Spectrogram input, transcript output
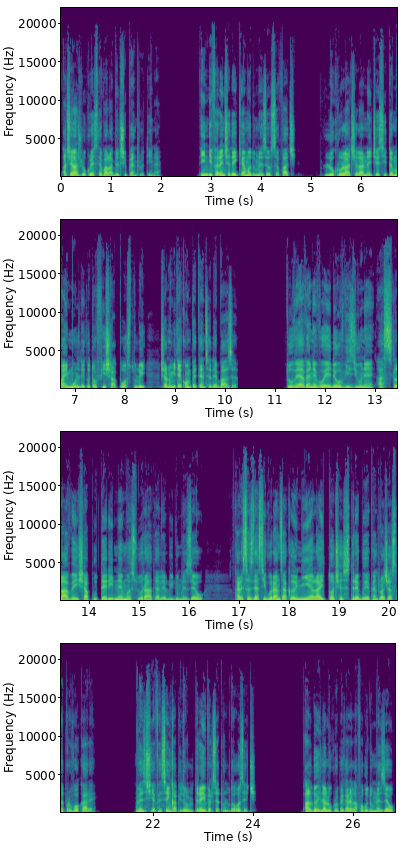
Același lucru este valabil și pentru tine. Indiferent ce te cheamă Dumnezeu să faci, lucrul acela necesită mai mult decât o fișă apostului și anumite competențe de bază. Tu vei avea nevoie de o viziune a slavei și a puterii nemăsurate ale lui Dumnezeu, care să-ți dea siguranța că în el ai tot ce trebuie pentru această provocare. Vezi și Efeseni, capitolul 3, versetul 20. Al doilea lucru pe care l-a făcut Dumnezeu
